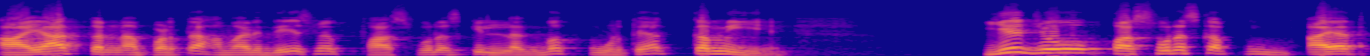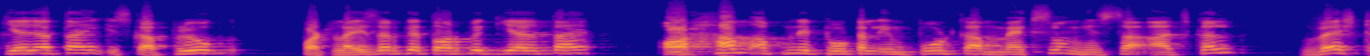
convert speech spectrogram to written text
आयात करना पड़ता है। हमारे देश में फास्फोरस की लगभग पूर्णतया कमी है। ये जो फास्फोरस का आयात किया जाता है, इसका प्रयोग फर्टिलाइज़र के तौर पे किया जाता है। और हम अपने टोटल इंपोर्ट का मैक्सिमम हिस्सा आजकल वेस्ट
